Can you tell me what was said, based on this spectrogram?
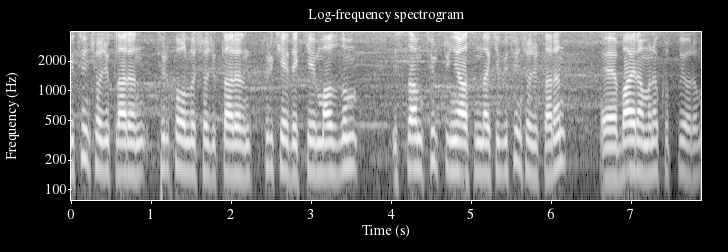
Bütün çocukların, Türkoğlu çocukların, Türkiye'deki mazlum İslam Türk dünyasındaki bütün çocukların e, bayramını kutluyorum.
